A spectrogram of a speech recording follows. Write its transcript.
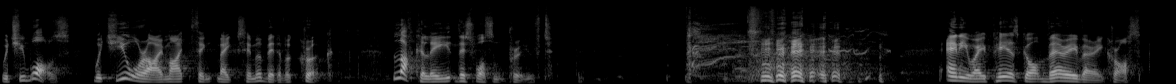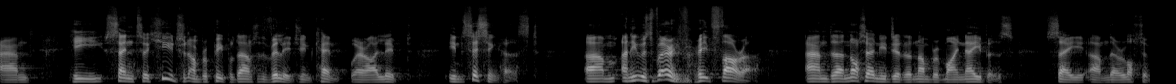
which he was, which you or I might think makes him a bit of a crook. Luckily, this wasn't proved. Anyway, Piers got very, very cross and he sent a huge number of people down to the village in Kent where I lived in Sissinghurst. Um, and he was very, very thorough. And uh, not only did a number of my neighbours say um, there are a lot of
